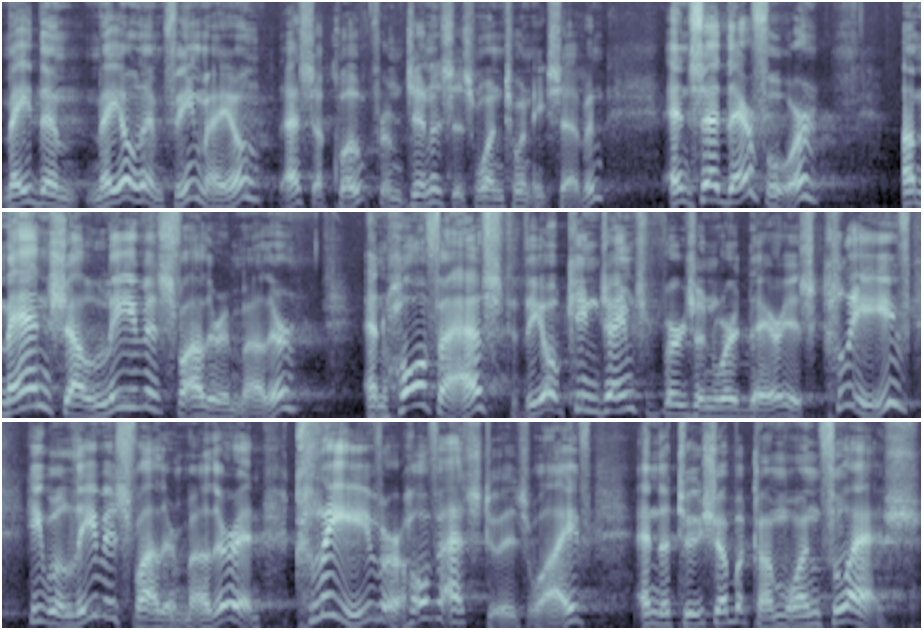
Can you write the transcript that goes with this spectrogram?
made them male and female? That's a quote from Genesis 1:27. And said, Therefore, a man shall leave his father and mother and hold fast, the old King James Version word there is cleave. He will leave his father and mother and cleave or hold fast to his wife, and the two shall become one flesh.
